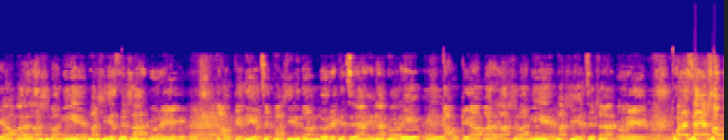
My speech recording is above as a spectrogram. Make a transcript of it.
কাউকে আবার লাশ বানিয়ে ভাসিয়েছে সাগরে, কাউকে দিয়েছে ফাঁসির দণ্ড, রেখেছে আয়না ঘরে, কাউকে আবার লাশ বানিয়ে ভাসিয়েছে সাগরে। করেছে সব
